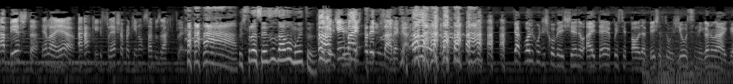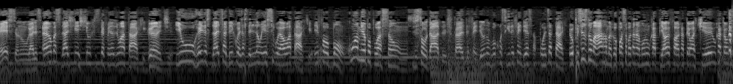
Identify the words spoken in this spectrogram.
A besta, ela é arco e flecha pra quem não sabe usar arco e flecha. Os franceses usavam muito. Ah, quem mais poderia usar, né, cara? De acordo com o Discovery Channel, a ideia principal da besta surgiu, se não me engano, na Grécia, num lugar desse. Era uma cidade que eles tinham que se defender de um ataque, Gandhi. E o rei da cidade sabia que o exército dele não ia segurar o ataque. Ele falou: Bom, com a minha população de soldados pra defender, eu não vou conseguir defender essa porra desse ataque. Eu preciso de uma arma que eu possa botar na mão num capial e falar: Capial atira e o capial vai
